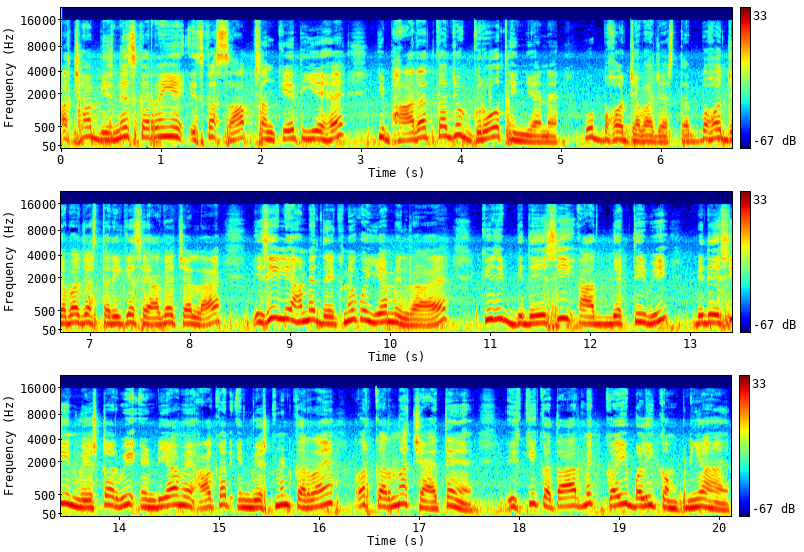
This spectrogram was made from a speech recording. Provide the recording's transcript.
अच्छा बिज़नेस कर रही हैं, इसका साफ़ संकेत ये है कि भारत का जो ग्रोथ इंजन है, वो बहुत ज़बरदस्त है, बहुत ज़बरदस्त तरीके से आगे चल रहा है। इसीलिए हमें देखने को ये मिल रहा है कि विदेशी व्यक्ति भी, विदेशी इन्वेस्टर भी इंडिया में आकर इन्वेस्टमेंट कर रहे हैं और करना चाहते हैं। इसकी कतार में कई बड़ी कंपनियाँ हैं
